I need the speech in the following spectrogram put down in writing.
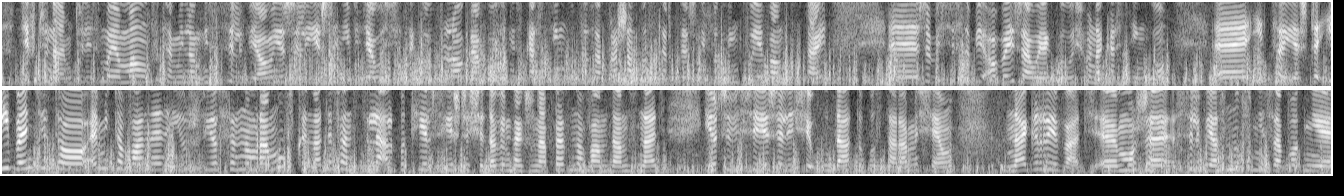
z dziewczynami, czyli z moją mamą, z Kamilą i z Sylwią. Jeżeli jeszcze nie widziałyście tego vloga właśnie z castingu, to zapraszam Was serdecznie, podlinkuję Wam tutaj, żebyście sobie obejrzały, jak byłyśmy na castingu. I co jeszcze? I będzie to emitowane już wiosenną ramówkę na TVN Style albo TLC jeszcze się dowiem, także na pewno Wam dam znać. I oczywiście, jeżeli się uda, to postaramy się nagrywać. Może Sylwia znów niezawodnie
